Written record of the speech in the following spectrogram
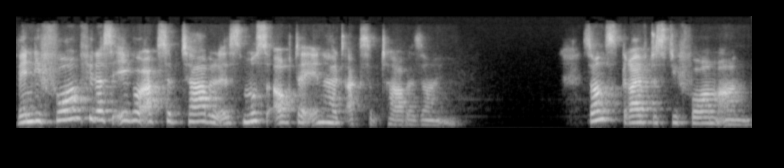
Wenn die Form für das Ego akzeptabel ist, muss auch der Inhalt akzeptabel sein. Sonst greift es die Form an.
